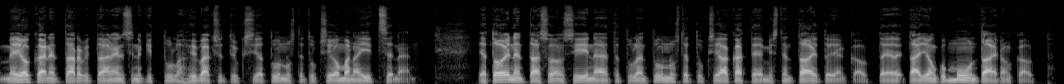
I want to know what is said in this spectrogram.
me jokainen tarvitaan ensinnäkin tulla hyväksytyksi ja tunnustetuksi omana itsenään. Ja toinen taso on siinä, että tulen tunnustetuksi akateemisten taitojen kautta ja, tai jonkun muun taidon kautta.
